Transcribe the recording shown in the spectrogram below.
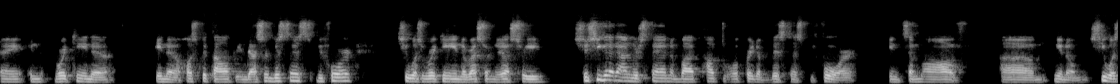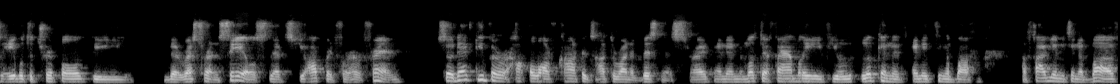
in working in a, in a hospitality industry business before. She was working in the restaurant industry. So she got to understand about how to operate a business before in some of, um, you know, she was able to triple the, the restaurant sales that she operated for her friend. So that gave her a lot of confidence how to run a business, right? And then the multifamily, if you're looking at anything above five units and above,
